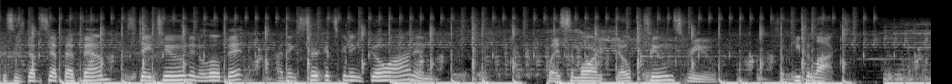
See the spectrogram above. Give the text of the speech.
This is Dubstep FM. Stay tuned in a little bit. I think Circuit's going to go on and play some more dope tunes for you. So keep it locked.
